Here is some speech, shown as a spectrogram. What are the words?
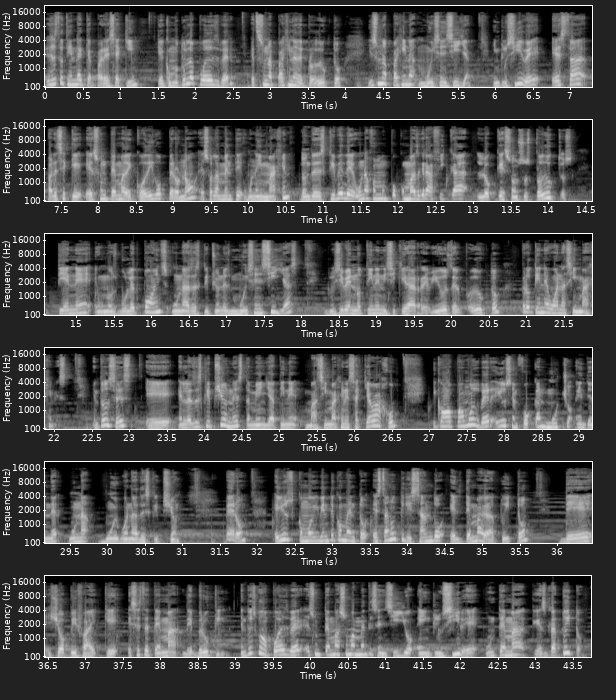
es esta tienda que aparece aquí, que como tú la puedes ver, esta es una página de producto y es una página muy sencilla. Inclusive, esta parece que es un tema de código, pero no, es solamente una imagen donde describe de una forma un poco más gráfica lo que son sus productos. Tiene unos bullet points, unas descripciones muy sencillas, inclusive no tiene ni siquiera reviews del producto, pero tiene buenas imágenes. Entonces, eh, en las descripciones también ya tiene más imágenes aquí abajo y como podemos ver, ellos se enfocan mucho en tener una muy buena descripción. Pero ellos, como bien te comento, están utilizando el tema gratuito de Shopify que es este tema de Brooklyn. Entonces como puedes ver es un tema sumamente sencillo e inclusive un tema que es gratuito.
